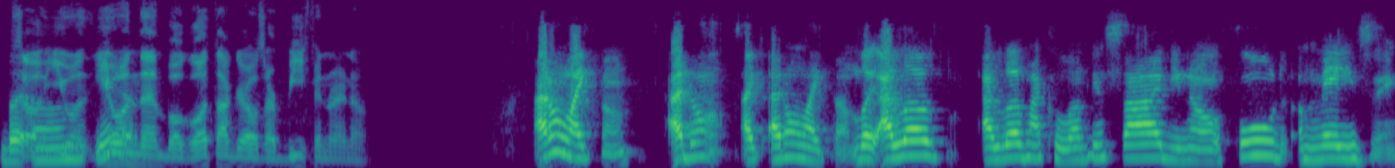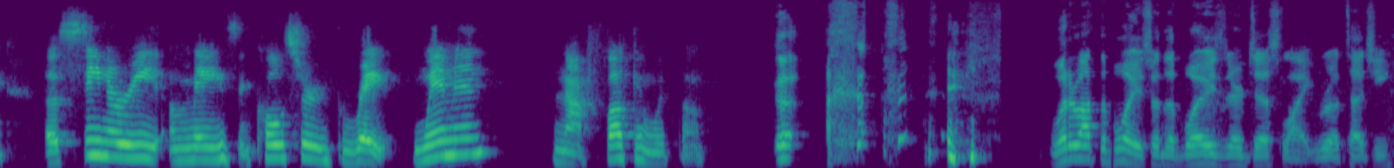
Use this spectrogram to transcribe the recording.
But so um, you and yeah. you and them Bogota girls are beefing right now. I don't like them. I don't I, I don't like them. Look, I love I love my Colombian side, you know, food amazing, uh, scenery amazing, culture great. Women not fucking with them. what about the boys? So the boys they're just like real touchy.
